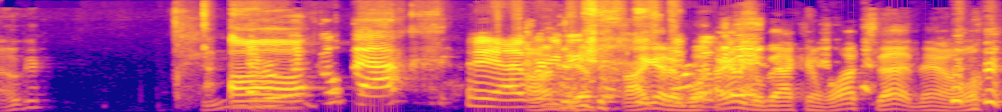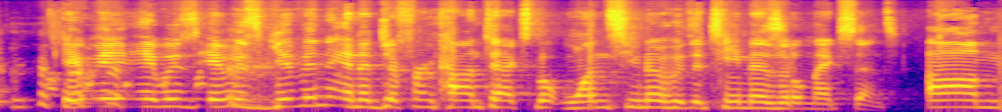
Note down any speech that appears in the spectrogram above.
Okay. Uh, Everyone go back. Yeah, I'm we're def- gonna- I gotta, I gotta go back and watch that now. it, it, it was it was given in a different context, but once you know who the team is, it'll make sense. Um,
